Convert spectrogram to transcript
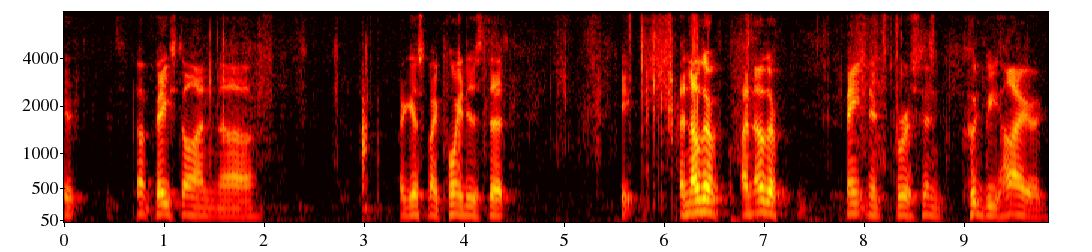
it, it's not based on, uh, I guess my point is that another, another maintenance person could be hired.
